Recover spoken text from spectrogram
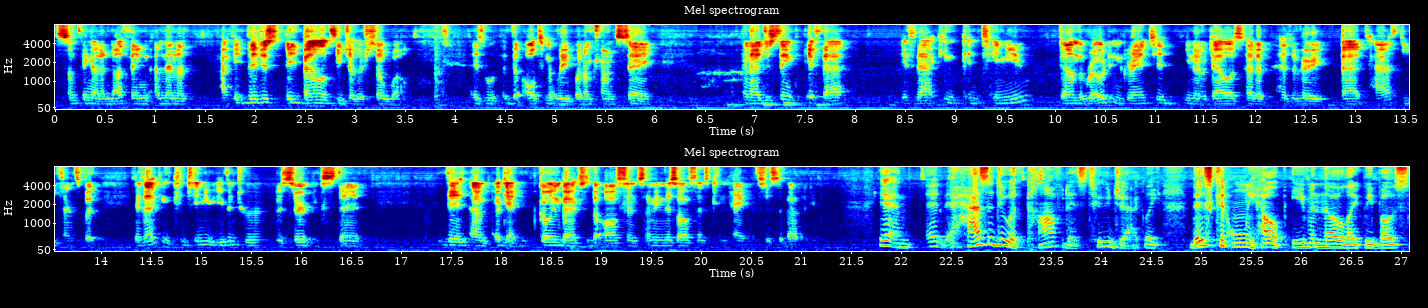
something out of nothing, and then a, I think they just they balance each other so well. Is ultimately what I'm trying to say, and I just think if that if that can continue down the road, and granted, you know, Dallas had a has a very bad pass defense, but if that can continue even to a certain extent, then um, again, going back to the offense, I mean, this offense can hang. It's just about it. Yeah, and it has to do with confidence too, Jack. Like this can only help, even though, like we both,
